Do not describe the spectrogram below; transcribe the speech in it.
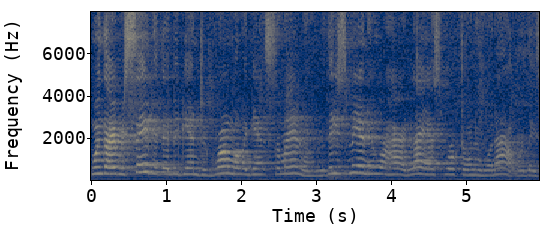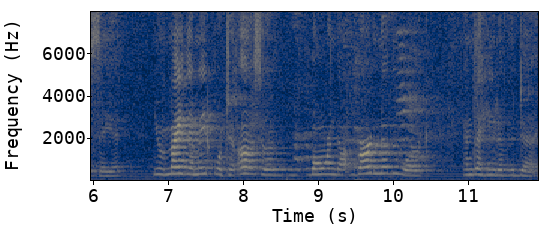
When they received it, they began to grumble against the landowner. These men who were hired last worked only one hour, where they said. You've made them equal to us who have borne the burden of the work and the heat of the day.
